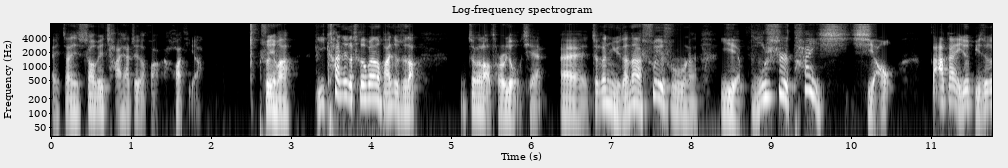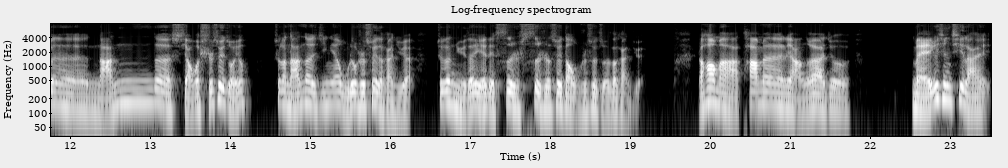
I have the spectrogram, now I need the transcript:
哎，咱稍微查一下这个话话题啊。所以嘛，一看这个车方向盘就知道这个老头有钱。哎，这个女的呢，岁数呢也不是太小，大概也就比这个男的小个十岁左右。这个男的今年五六十岁的感觉。这个女的也得四十四十岁到五十岁左右的感觉，然后嘛，他们两个就每个星期来，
